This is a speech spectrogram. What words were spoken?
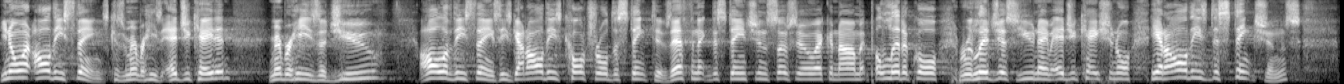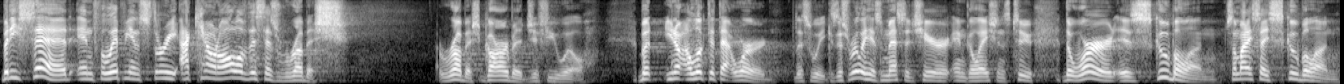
you know what, all these things, because remember, he's educated, remember, he's a Jew. All of these things. He's got all these cultural distinctives ethnic distinctions, socioeconomic, political, religious, you name educational. He had all these distinctions. But he said in Philippians 3, I count all of this as rubbish. Rubbish, garbage, if you will. But, you know, I looked at that word this week because it's really his message here in Galatians 2. The word is skubalon. Somebody say skubalon.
